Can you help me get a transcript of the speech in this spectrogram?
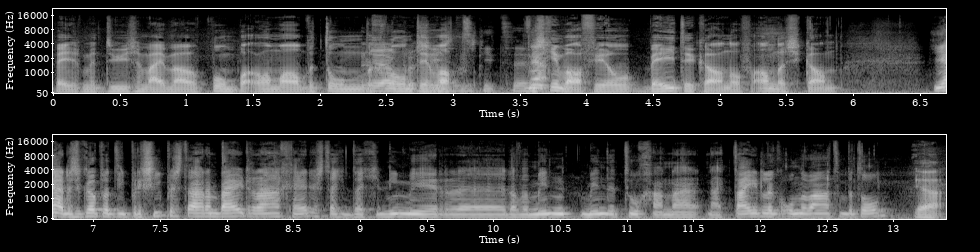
bezig met duurzaamheid, maar we pompen allemaal beton de grond in wat uh, misschien wel veel beter kan of anders kan. Ja, dus ik hoop dat die principes daar een bijdragen. Hè? Dus dat je, dat je niet meer, uh, dat we min, minder toegaan naar, naar tijdelijk onderwaterbeton. Ja.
